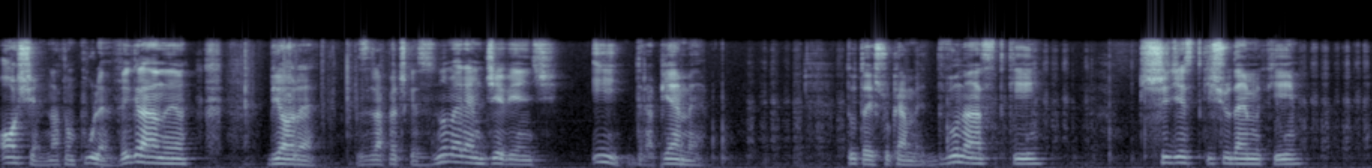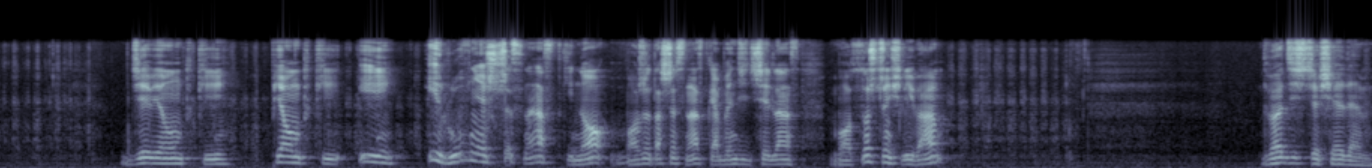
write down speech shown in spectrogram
8 na tą pulę wygrany. Biorę zdrapeczkę z numerem 9 i drapiemy. Tutaj szukamy dwunastki, trzydziestki siódemki, dziewiątki, piątki i, i również szesnastki. No, może ta szesnastka będzie dzisiaj dla nas mocno szczęśliwa. 27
